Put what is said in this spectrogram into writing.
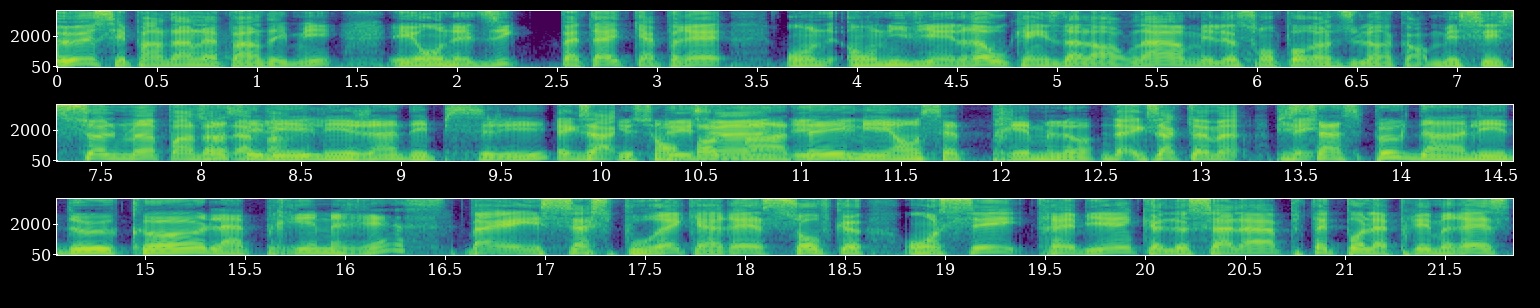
eux, c'est pendant la pandémie, et on a dit que peut-être qu'après, on, on y viendra aux 15 l'heure, mais là, ils sont pas rendus là encore. Mais c'est seulement pendant Ça, la c'est les, gens d'épicerie. Exact. Ils sont Les pas augmentés, et- et- mais ils ont cette prime-là. Exactement. Puis Et- ça se peut que dans les deux cas, la prime reste? Ben, ça se pourrait qu'elle reste. Sauf que on sait très bien que le salaire, peut-être pas la prime reste,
